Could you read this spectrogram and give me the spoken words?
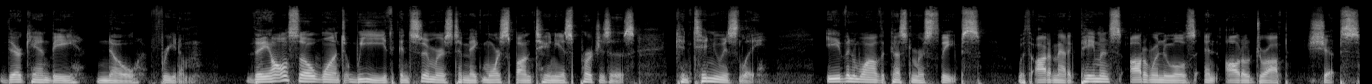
there can be no freedom. They also want we, the consumers, to make more spontaneous purchases continuously, even while the customer sleeps, with automatic payments, auto renewals, and auto drop ships.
